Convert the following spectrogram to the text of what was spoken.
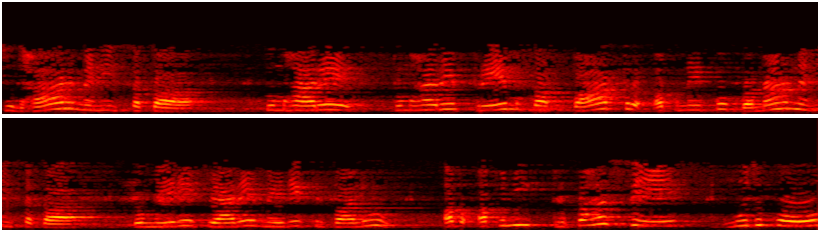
सुधार नहीं सका तुम्हारे तुम्हारे प्रेम का पात्र अपने को बना नहीं सका तो मेरे प्यारे, मेरे कृपालु, अब अपनी कृपा से मुझको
